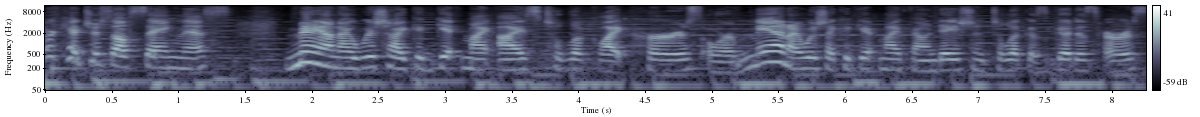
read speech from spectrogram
ever catch yourself saying this? Man, I wish I could get my eyes to look like hers, or man, I wish I could get my foundation to look as good as hers.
